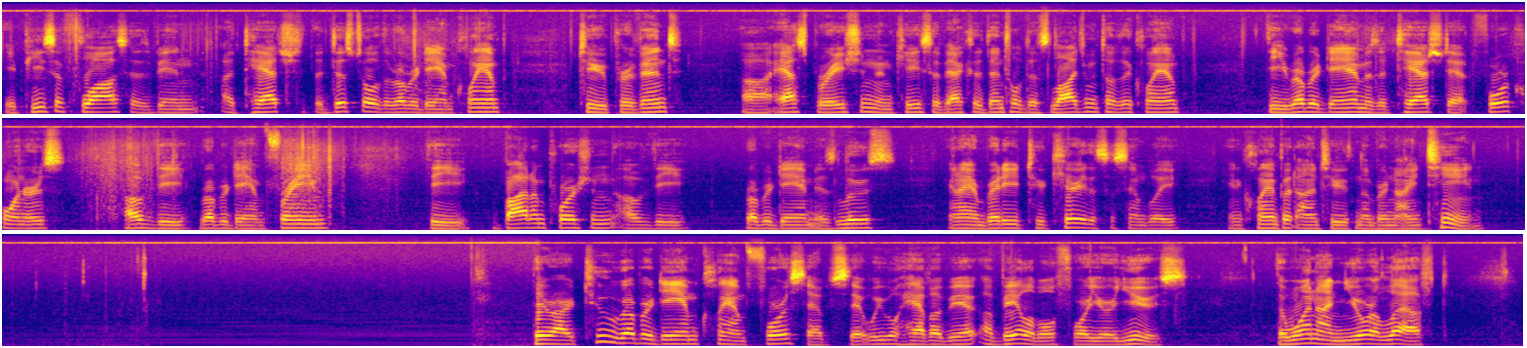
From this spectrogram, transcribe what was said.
A piece of floss has been attached to the distal of the rubber dam clamp to prevent uh, aspiration in case of accidental dislodgement of the clamp. The rubber dam is attached at four corners of the rubber dam frame. The bottom portion of the rubber dam is loose, and I am ready to carry this assembly and clamp it on tooth number 19. There are two rubber dam clamp forceps that we will have av available for your use. The one on your left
